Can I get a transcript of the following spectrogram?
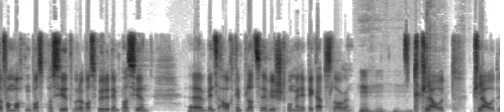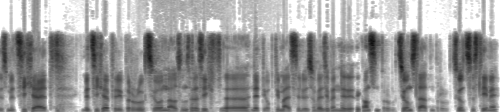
davon machen, was passiert oder was würde denn passieren, äh, wenn es auch den Platz erwischt, wo meine Backups lagern. Mhm, mh. Cloud, Cloud ist mit Sicherheit, mit Sicherheit für die Produktion aus unserer Sicht äh, nicht die optimalste Lösung, weil sie werden die ganzen Produktionsdaten, Produktionssysteme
